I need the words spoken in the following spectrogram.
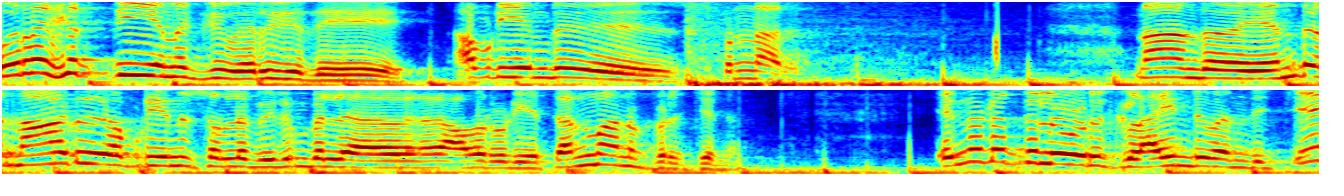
விரகத்தி எனக்கு வருகுது. அப்படி என்று சொன்னார். நான் அந்த எந்த நாடு அப்படின்னு சொல்ல விரும்பலை அவருடைய தன்மான பிரச்சனை. என்னிடத்தில் ஒரு கிளைண்ட் வந்துச்சு.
